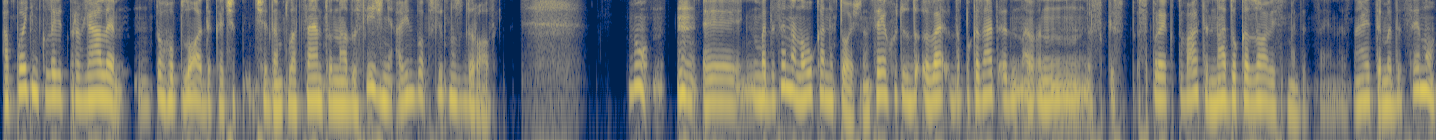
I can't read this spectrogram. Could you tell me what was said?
А потім, коли відправляли того плодика чи, чи там плаценту на дослідження, а він був абсолютно здоровий. Ну, е, медицина наука не точна. Це я хочу показати, спроєктувати на доказовість медицини. Знаєте, медицину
